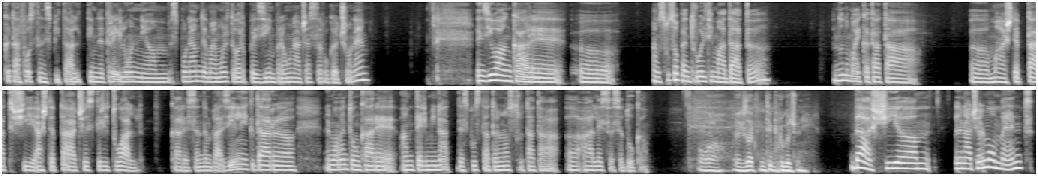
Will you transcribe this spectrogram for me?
cât a fost în spital, timp de trei luni, uh, spuneam de mai multe ori pe zi împreună această rugăciune, în ziua în care uh, am spus-o pentru ultima dată, nu numai că tata uh, m-a așteptat și aștepta acest ritual care se întâmpla zilnic, dar uh, în momentul în care am terminat de spus tatăl nostru, tata uh, a ales să se ducă. Wow, exact în timpul rugăciunii. Da, și uh, în acel moment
